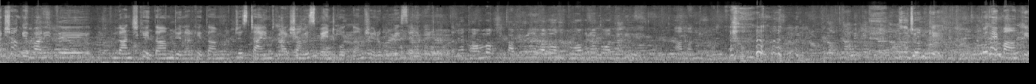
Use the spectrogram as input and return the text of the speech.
একসঙ্গে বাড়িতে লাঞ্চ খেতাম ডিনার খেতাম জাস্ট টাইম একসঙ্গে স্পেন্ড করতাম সেরকমই সেলিব্রেট করতাম। আমাকে। দুজনকে। কোথায় মাকে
